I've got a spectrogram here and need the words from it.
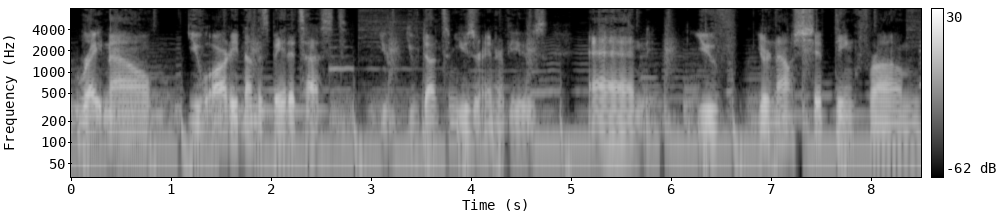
right now, you've already done this beta test. You've, you've done some user interviews, and you've you're now shifting from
